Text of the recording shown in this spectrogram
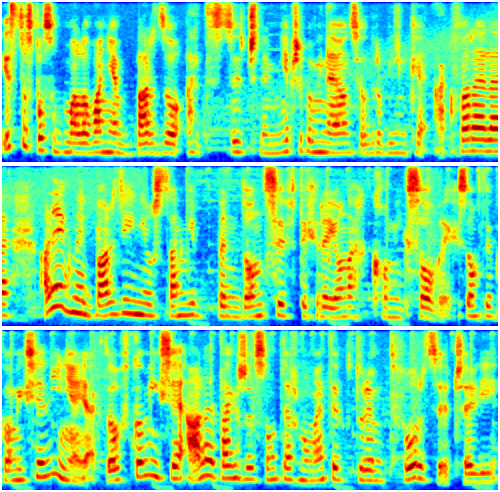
Jest to sposób malowania bardzo artystyczny, nie przypominający odrobinkę akwarele, ale jak najbardziej nieustannie będący w tych rejonach komiksowych. Są w tym komiksie linie, jak to w komiksie, ale także są też momenty, w którym twórcy, czyli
